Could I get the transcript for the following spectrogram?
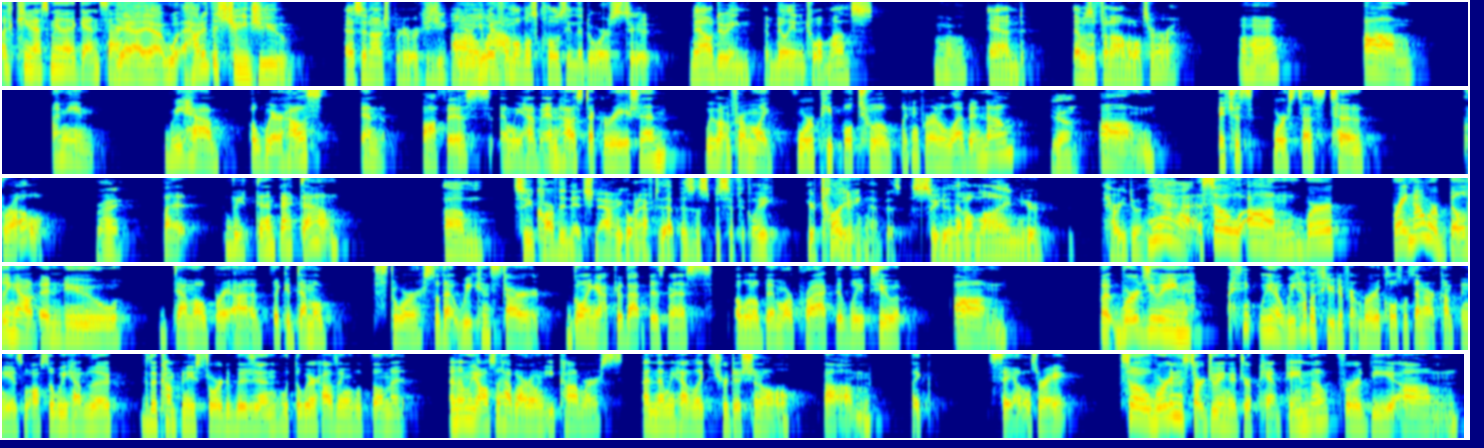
Uh, Can you ask me that again? Sorry. Yeah, yeah. How did this change you as an entrepreneur? Because you, you know, Oh, you went from almost closing the doors to now doing a million in 12 months. hmm And that was a phenomenal turnaround. hmm Um, I mean, we have a warehouse and office, and we have in-house decoration. We went from like four people to a, I think we're at eleven now. Yeah. Um, it just forced us to grow, Right. but we didn't back down. Um, so you carved a niche now. You're going after that business specifically. You're targeting that business. So you're doing that online. You're, how are you doing that? Yeah. So um, we're right now we're building out a new demo, uh, like a demo store, so that we can start going after that business a little bit more proactively too. Um, but we're doing. I think you know we have a few different verticals within our company as well. So we have the the company store division with the warehousing and fulfillment, and then we also have our own e-commerce, and then we have like traditional um, like sales, right? So we're going to start doing a drip campaign though for the um,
